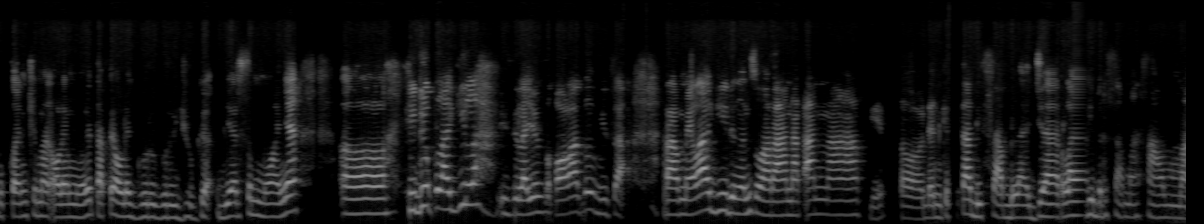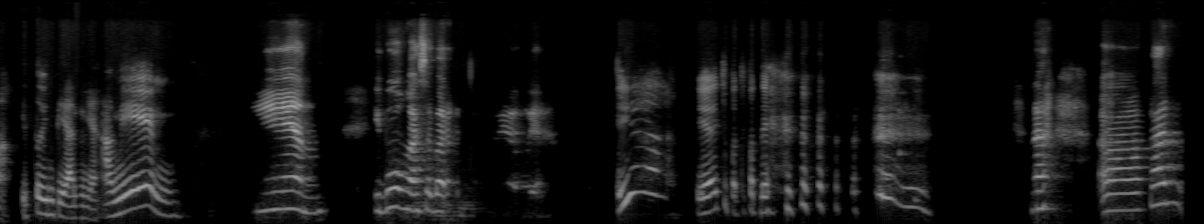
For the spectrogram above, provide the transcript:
Bukan cuma oleh murid tapi oleh guru-guru juga. Biar semuanya eh, hidup lagi lah. Istilahnya sekolah tuh bisa rame lagi dengan suara anak-anak gitu. Dan kita bisa belajar lagi bersama-sama. Itu impiannya. Amin. Amin. Ibu nggak sabar. ya cepet-cepet deh Eh, kan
